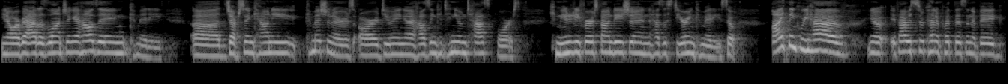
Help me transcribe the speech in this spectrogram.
you know, Arvada is launching a housing committee. Uh, the Jefferson County commissioners are doing a housing continuum task force. Community First Foundation has a steering committee. So I think we have, you know, if I was to kind of put this in a big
